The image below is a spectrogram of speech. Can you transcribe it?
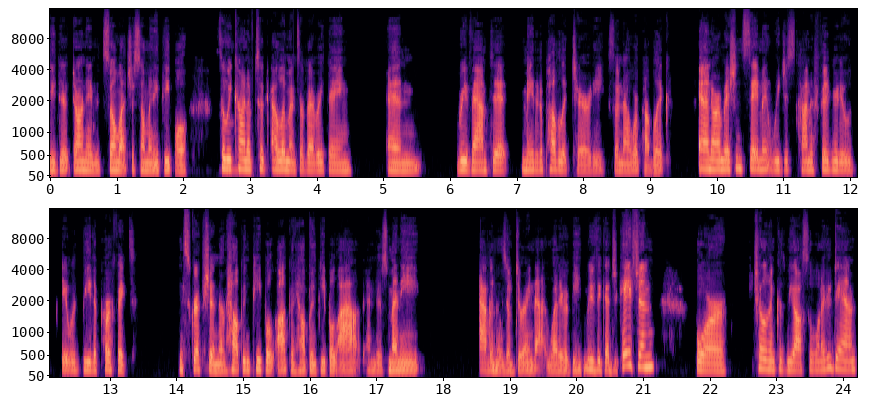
He did, donated so much to so many people. So we mm-hmm. kind of took elements of everything and revamped it, made it a public charity. So now we're public. And our mission statement, we just kind of figured it would, it would be the perfect description of helping people up and helping people out. And there's many avenues of doing that, whether it be music education for children, because we also want to do dance.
